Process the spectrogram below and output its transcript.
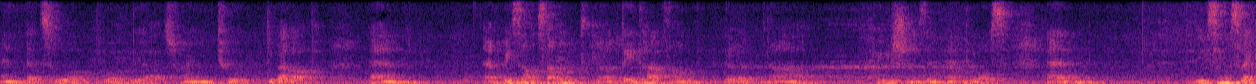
and that's what, what we are trying to develop. And, and based on some uh, data from the patients and animals, and it seems like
